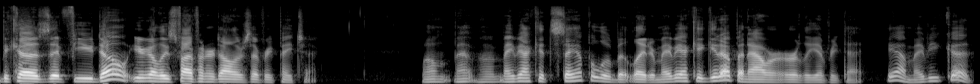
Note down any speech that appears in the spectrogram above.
Because if you don't, you're going to lose $500 every paycheck. Well, maybe I could stay up a little bit later. Maybe I could get up an hour early every day. Yeah, maybe you could.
